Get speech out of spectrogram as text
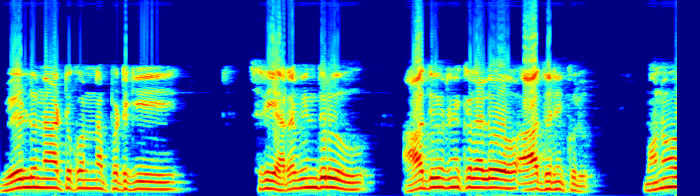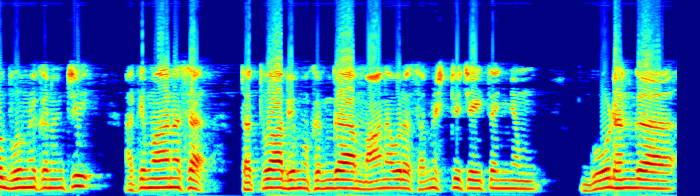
వేళ్ళు నాటుకున్నప్పటికీ శ్రీ అరవిందులు ఆధునికులలో ఆధునికులు. మనోభూమిక నుంచి అతిమానస తత్వాభిముఖంగా మానవుల సమిష్టి చైతన్యం గూఢంగా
